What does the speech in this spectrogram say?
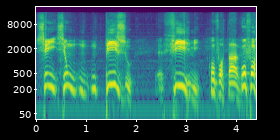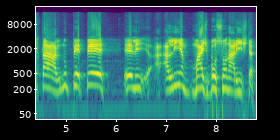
sem, sem um, um, um piso é, firme. Confortável. Confortável. No PP, ele, a, a linha mais bolsonarista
